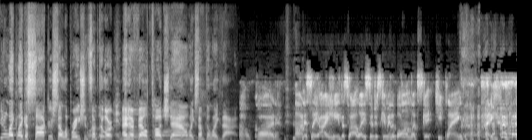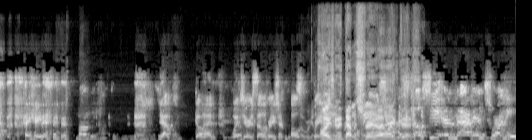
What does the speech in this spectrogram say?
you know, like like a soccer celebration, something or end NFL touchdown, like something like that. Oh God! Honestly, I hate the spotlight. So just give me the ball and let's get keep playing. Like, I hate it. Mom, we have to. Yeah. Go ahead. What's your celebration? Oh, Oh, we're gonna Oh, he's going to demonstrate it. I like Travis this. Kelsey and Madden 20.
